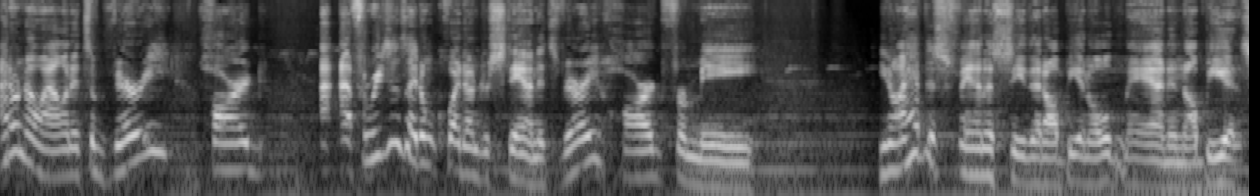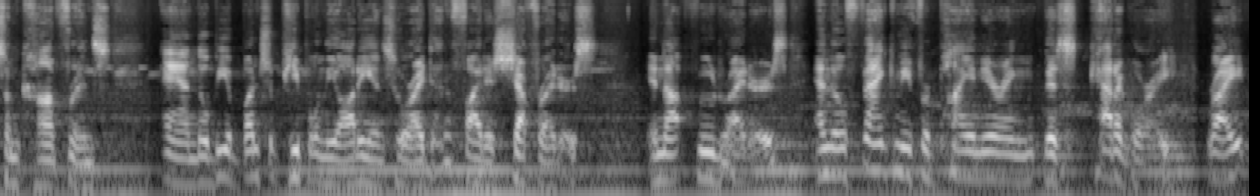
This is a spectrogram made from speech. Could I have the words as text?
I don't know, Allen. It's a very hard I, I- for reasons I don't quite understand. It's very hard for me. You know, I have this fantasy that I'll be an old man and I'll be at some conference, and there'll be a bunch of people in the audience who are identified as chef writers and not food writers, and they'll thank me for pioneering this category. Right?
